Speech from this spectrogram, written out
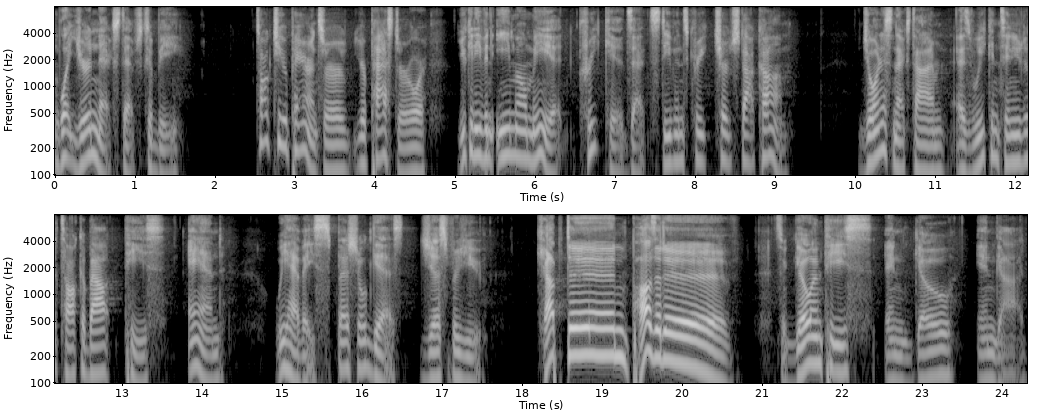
what your next steps could be, talk to your parents or your pastor, or you could even email me at creekkids at stevenscreekchurch.com. Join us next time as we continue to talk about peace, and we have a special guest just for you. Captain Positive. So go in peace and go in God.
